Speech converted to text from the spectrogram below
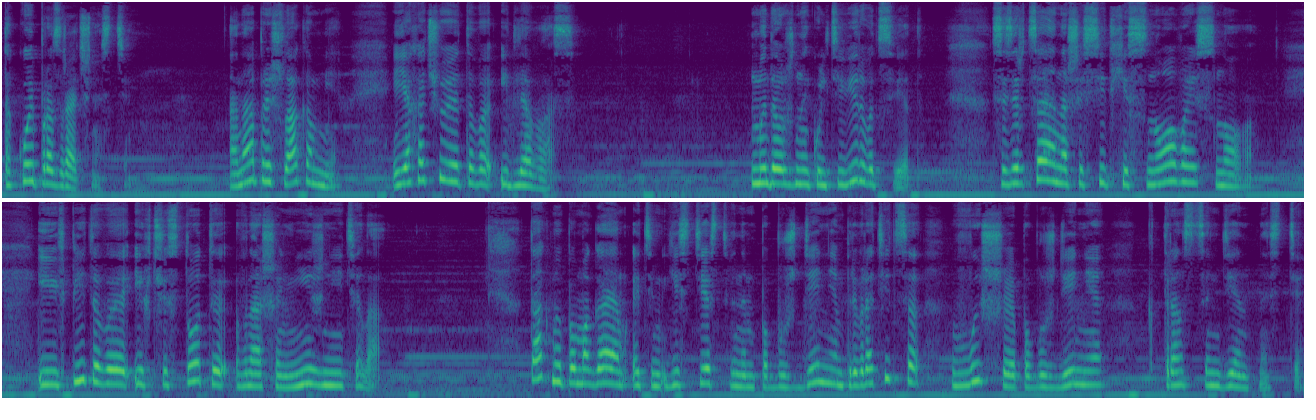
такой прозрачности. Она пришла ко мне, и я хочу этого и для вас. Мы должны культивировать свет, созерцая наши ситхи снова и снова, и впитывая их частоты в наши нижние тела. Так мы помогаем этим естественным побуждениям превратиться в высшее побуждение к трансцендентности.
